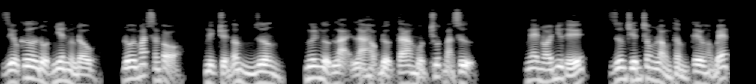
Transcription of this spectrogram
Diêu cơ đột nhiên ngẩng đầu, đôi mắt sáng tỏ nghịch chuyển âm dương, ngươi ngược lại là học được ta một chút bản sự. Nghe nói như thế, dương chiến trong lòng thầm kêu hỏng bét.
